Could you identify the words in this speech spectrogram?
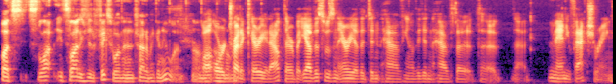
Well, it's it's a lot it's a lot easier to fix one than to try to make a new one. on Well, the- or on try to carry it out there, but yeah, this was an area that didn't have you know they didn't have the the uh, manufacturing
